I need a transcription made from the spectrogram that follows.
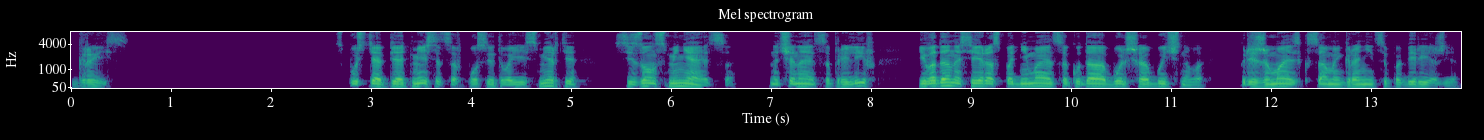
Грейс. Спустя пять месяцев после твоей смерти сезон сменяется, начинается прилив, и вода на сей раз поднимается куда больше обычного, прижимаясь к самой границе побережья.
